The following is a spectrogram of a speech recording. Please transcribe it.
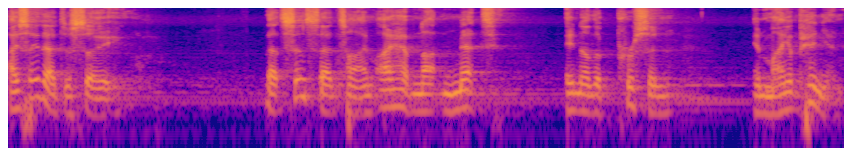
I say that to say that since that time, I have not met another person, in my opinion,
